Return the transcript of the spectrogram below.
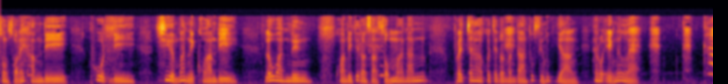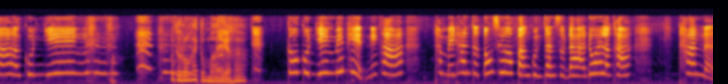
ทรงสอนให้ทำดี พูดดี เชื่อมั่นในความดี แล้ววันหนึ่งความดีที่เราสะสมมานั้น พระเจ้าก็จะดลบันดาลทุกสิ่งทุกอย่าง ให้เราเองนั่นแหละ ค่ะคุณยิ่งแล้วเธอร้องไห้ทำไมอะฮะ ก็คุณยิ่งไม่ผิดนี่คะทำไมท่านจะต้องเชื่อฟังคุณจันสุดาด้วยล่ะคะ ท่านน่ะ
